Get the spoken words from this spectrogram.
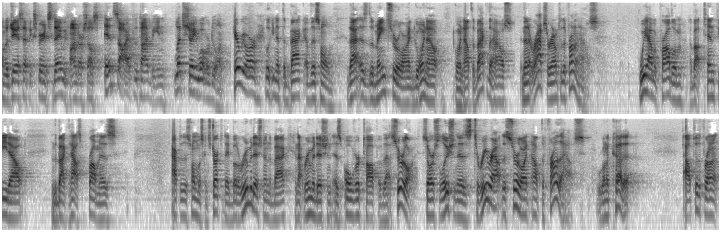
On the JSF Experience today, we find ourselves inside for the time being. Let's show you what we're doing. Here we are looking at the back of this home. That is the main sewer line going out, going out the back of the house, and then it wraps around to the front of the house. We have a problem about 10 feet out in the back of the house. Problem is, after this home was constructed, they built a room addition in the back, and that room addition is over top of that sewer line. So our solution is to reroute the sewer line out the front of the house. We're gonna cut it out to the front,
